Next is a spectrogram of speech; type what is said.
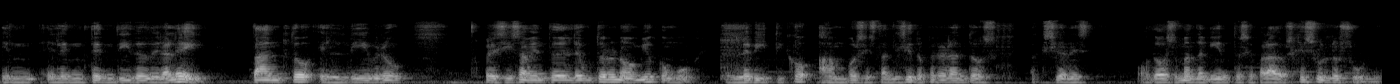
en el entendido de la ley, tanto el libro precisamente del Deuteronomio como el Levítico, ambos están diciendo, pero eran dos acciones o dos mandamientos separados. Jesús los une.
